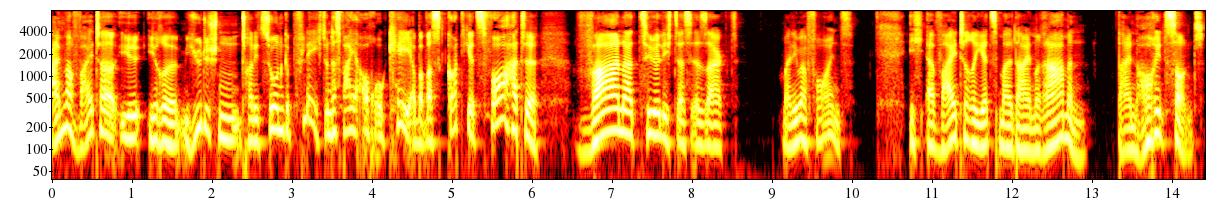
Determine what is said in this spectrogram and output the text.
einfach weiter ihre jüdischen Traditionen gepflegt. Und das war ja auch okay, aber was Gott jetzt vorhatte, war natürlich, dass er sagt, mein lieber Freund, ich erweitere jetzt mal deinen Rahmen, deinen Horizont,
